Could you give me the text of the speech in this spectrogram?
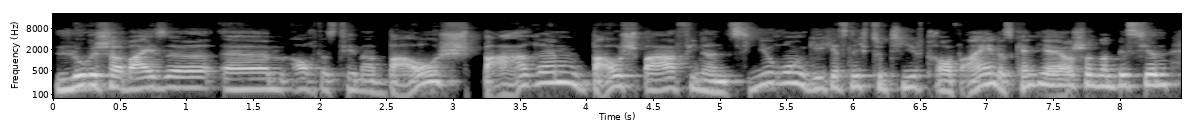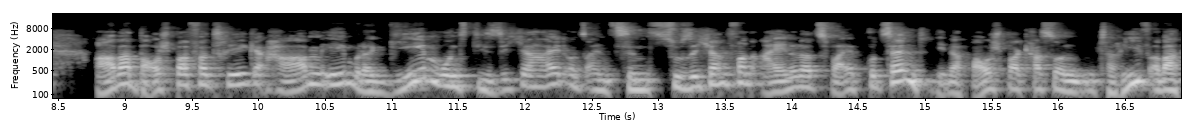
logischerweise ähm, auch das Thema Bausparen, Bausparfinanzierung. Gehe ich jetzt nicht zu tief drauf ein, das kennt ihr ja auch schon so ein bisschen. Aber Bausparverträge haben eben oder geben uns die Sicherheit, uns einen Zins zu sichern von ein oder zwei Prozent, je nach Bausparkasse und Tarif. Aber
